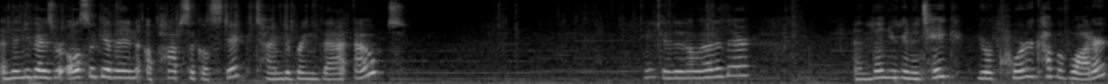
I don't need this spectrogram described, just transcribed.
And then you guys were also given a popsicle stick. Time to bring that out. Okay, get it all out of there. And then you're going to take your quarter cup of water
